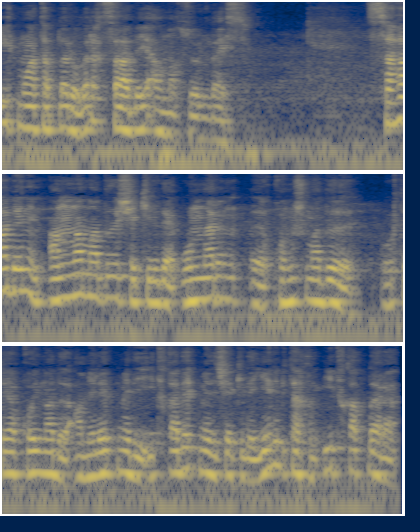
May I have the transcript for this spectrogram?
ilk muhataplar olarak sahabeyi almak zorundayız. Sahabenin anlamadığı şekilde, onların e, konuşmadığı, ortaya koymadığı, amel etmediği, itikad etmediği şekilde yeni bir takım itikatlara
